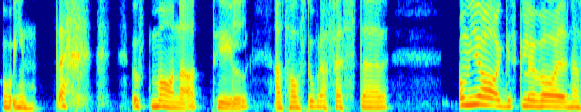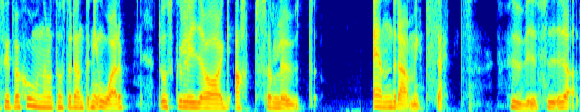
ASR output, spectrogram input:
och inte uppmana till att ha stora fester. Om jag skulle vara i den här situationen och ta studenten i år, då skulle jag absolut ändra mitt sätt hur vi firar.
